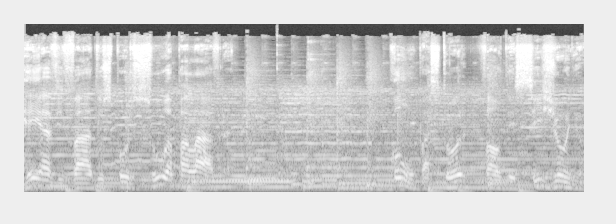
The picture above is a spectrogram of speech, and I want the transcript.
reavivados por Sua palavra. Com o pastor Valdeci Júnior.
